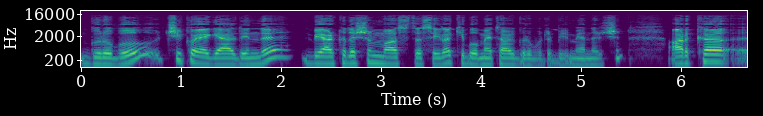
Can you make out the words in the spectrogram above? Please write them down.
grubu Chico'ya geldiğinde bir arkadaşım vasıtasıyla ki bu metal grubudur bilmeyenler için arka e,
